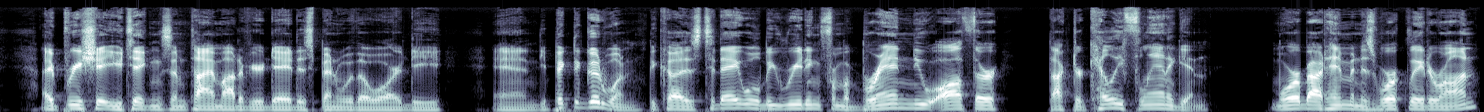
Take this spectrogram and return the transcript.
I appreciate you taking some time out of your day to spend with ORD. And you picked a good one because today we'll be reading from a brand new author, Dr. Kelly Flanagan. More about him and his work later on.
